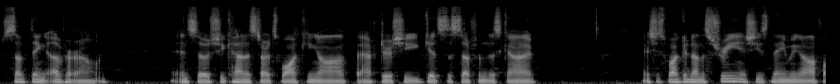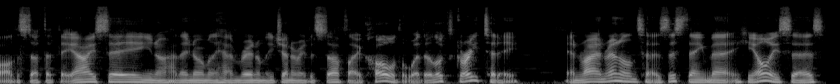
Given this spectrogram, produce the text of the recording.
something of her own. And so she kind of starts walking off after she gets the stuff from this guy. And she's walking down the street and she's naming off all the stuff that the AI say, you know, how they normally have randomly generated stuff like, oh, the weather looks great today. And Ryan Reynolds has this thing that he always says,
